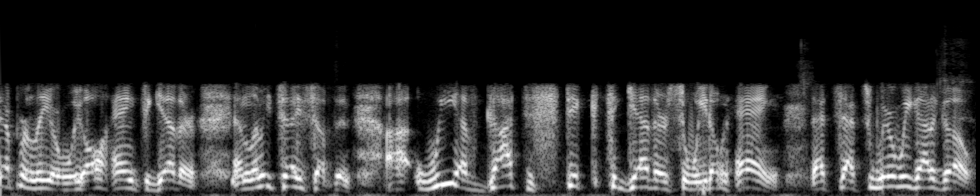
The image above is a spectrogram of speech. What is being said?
separately or we all hang together. And let me tell you something. Uh, we have got to stick together so we don't hang. That's that's where we got to go.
